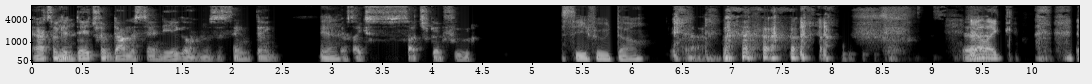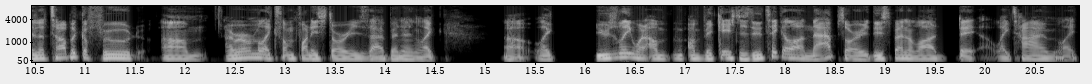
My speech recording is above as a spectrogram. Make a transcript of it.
And I took yeah. a day trip down to San Diego, and it was the same thing. Yeah, it was like such good food. Seafood, though. Yeah. yeah. yeah, like in the topic of food, um, I remember like some funny stories that I've been in, like, uh, like usually when I'm on vacations, do you take a lot of naps or do you spend a lot of day, like time, like, like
